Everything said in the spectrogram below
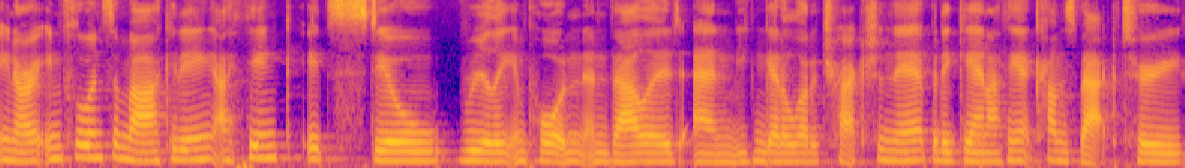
you know, influencer marketing, I think it's still really important and valid and you can get a lot of traction there. But again, I think it comes back to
